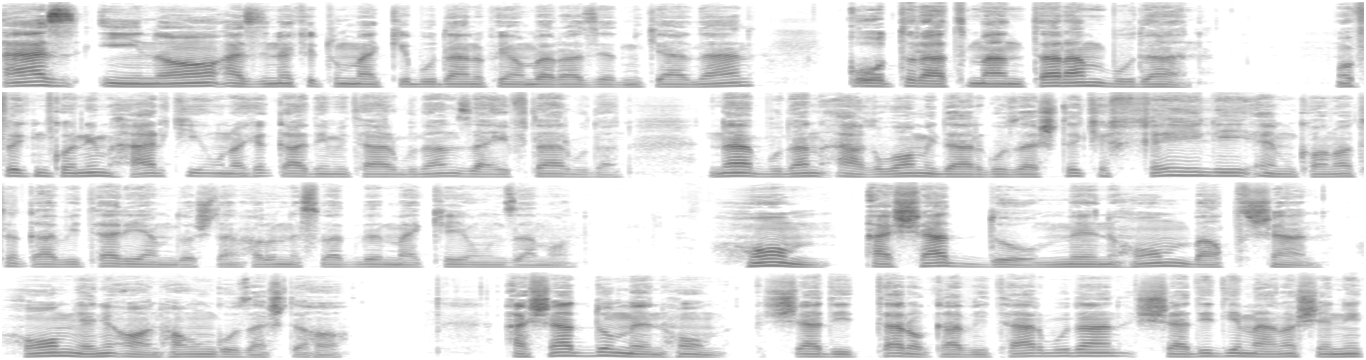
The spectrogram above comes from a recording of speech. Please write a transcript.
از اینا از اینا که تو مکه بودن و پیامبر رو اذیت می‌کردن قدرتمندترم بودن. ما فکر می‌کنیم هر کی اونا که قدیمی تر بودن ضعیفتر بودن. نه بودن اقوامی در گذشته که خیلی امکانات قوی تری هم داشتن حالا نسبت به مکه اون زمان. هم اشد و منهم بطشن. هم یعنی آنها اون گذشته ها اشد و منهم شدیدتر و قویتر بودن. شدید یه معناش یعنی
